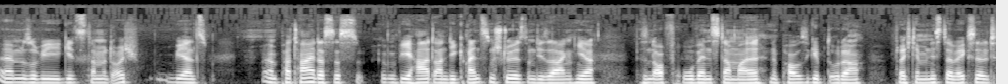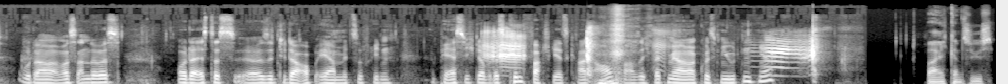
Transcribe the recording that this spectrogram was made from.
Ähm, so wie geht's da mit euch, wie als äh, Partei, dass das irgendwie hart an die Grenzen stößt und die sagen, hier, wir sind auch froh, wenn es da mal eine Pause gibt oder vielleicht der Minister wechselt oder was anderes. Oder ist das, äh, sind die da auch eher mit zufrieden? PS, ich glaube, das Kind wacht jetzt gerade auf. Also ich werde mir mal kurz muten hier. War eigentlich ganz süß.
